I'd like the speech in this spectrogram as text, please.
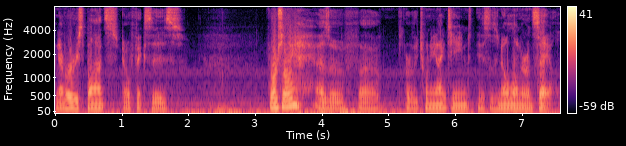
Never a response, no fixes. Fortunately, as of uh, early 2019, this is no longer on sale.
